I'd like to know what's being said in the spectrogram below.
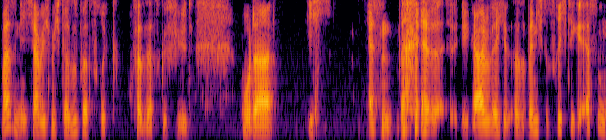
weiß ich nicht, habe ich mich da super zurückversetzt gefühlt. Oder ich Essen, egal welches, also wenn ich das richtige Essen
